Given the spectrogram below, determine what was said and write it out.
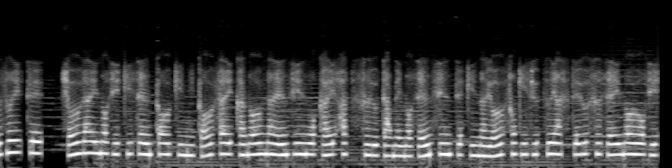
続いて、将来の次期戦闘機に搭載可能なエンジンを開発するための先進的な要素技術やステルス性能を実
